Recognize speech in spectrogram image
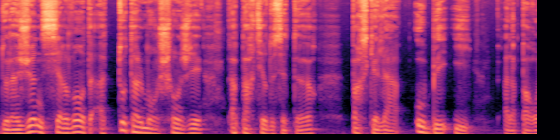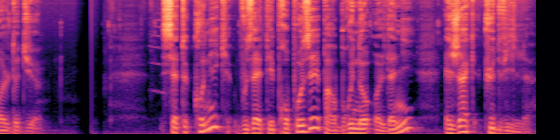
de la jeune servante a totalement changé à partir de cette heure, parce qu'elle a obéi à la parole de Dieu. Cette chronique vous a été proposée par Bruno Oldani et Jacques Cudeville.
